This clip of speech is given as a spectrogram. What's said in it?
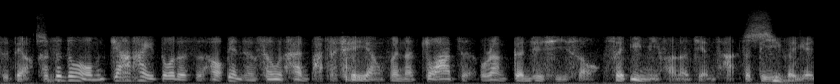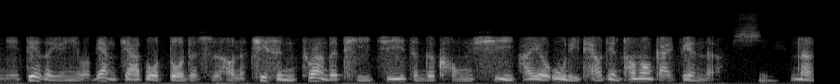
失掉。可是如果我们加太多的时候，变成生物炭把这些养分呢抓着，不让根去吸收，所以玉米反而减产。这第一个原因。第二个原因，我量加过多的时候呢，其实土壤的体积、整个孔隙还有物理条件通通改变了。是。那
